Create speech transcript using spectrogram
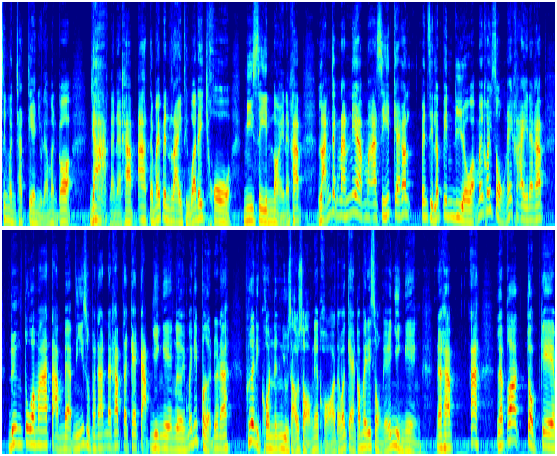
ซึ่งมันชัดเจนอยู่แล้วมันก็ยากนะครับอะแต่ไม่เป็นไรถือว่าได้โชว์มีซีนหน่อยนะครับ หลังจากนั้นเนี่ยมาซีดแกก็ เป็นศิลปินเดี่ยวอะไม่ค่อยส่งให้ใครนะครับ ดึงตัวมาต่ำแบบนี้สุพนัทนะครับ แต่แกกลับยิงเองเลยไม่ได้เปิดด้วยนะ เพื่อนอีกคนนึงอยู่เสาสองเนี่ยขอ แต่ว่าแกก็ไม่ได้ส่งแกก็ยิงเองนะครับอะแล้วก็จบเกม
